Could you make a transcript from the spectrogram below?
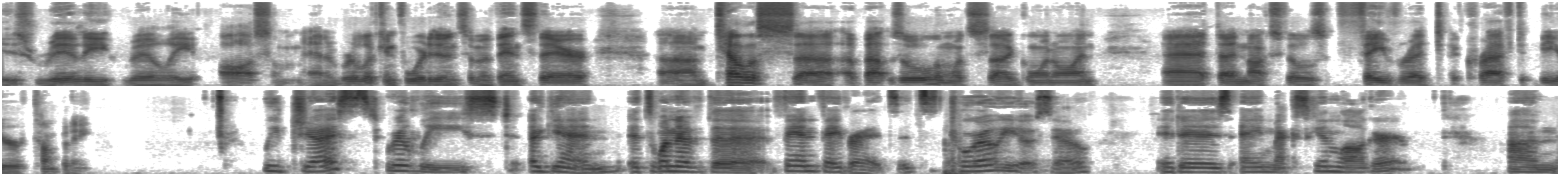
is really, really awesome, and we're looking forward to doing some events there. Um, tell us uh, about Zool and what's uh, going on at uh, Knoxville's favorite craft beer company. We just released again. It's one of the fan favorites. It's Toro Ioso. It is a Mexican lager. Um,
